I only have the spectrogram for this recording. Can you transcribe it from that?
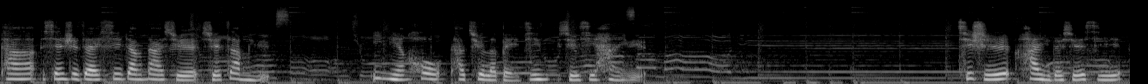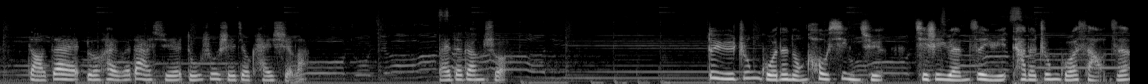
他先是在西藏大学学藏语，一年后他去了北京学习汉语。其实汉语的学习早在俄亥俄大学读书时就开始了。白德刚说：“对于中国的浓厚兴趣，其实源自于他的中国嫂子，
